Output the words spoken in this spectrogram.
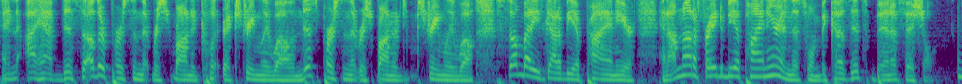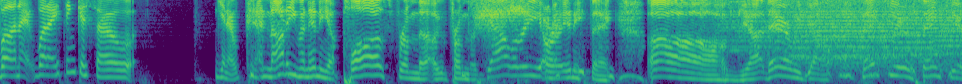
And I have this other person that responded cl- extremely well. And this person that responded extremely well. Somebody's got to be a pioneer. And I'm not afraid to be a pioneer in this one because it's beneficial. Well, and I, what I think is so you know, and not even any applause from the uh, from the gallery or anything. Oh, yeah, there we go. Thank you, thank you.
